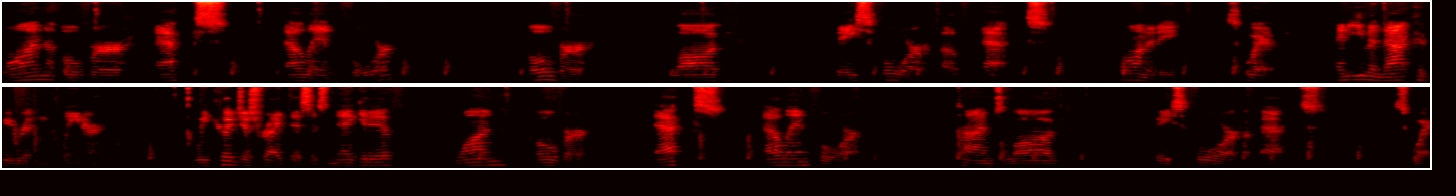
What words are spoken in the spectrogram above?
1 over x ln 4 over log base 4 of x quantity squared. And even that could be written cleaner. We could just write this as negative 1 over x ln 4 times log base 4 of x squared.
